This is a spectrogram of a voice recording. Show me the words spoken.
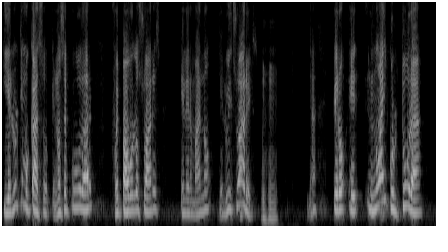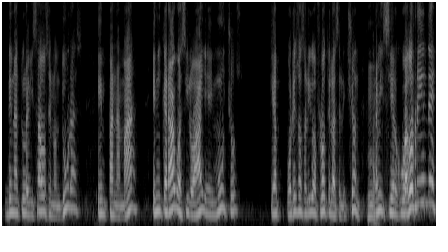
Y el último caso que no se pudo dar fue Paolo Suárez, el hermano de Luis Suárez. ¿ya? Pero eh, no hay cultura de naturalizados en Honduras, en Panamá, en Nicaragua sí lo hay, hay muchos, que por eso ha salido a flote la selección. Mm. Para mí, si el jugador rinde,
